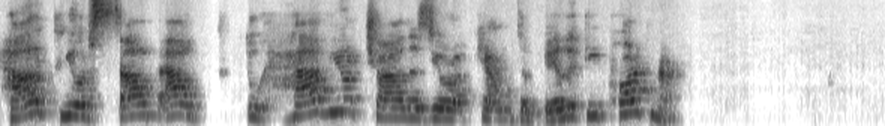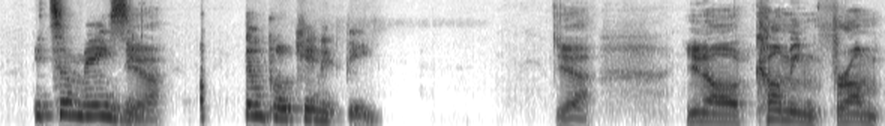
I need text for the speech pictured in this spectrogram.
help yourself out, to have your child as your accountability partner. It's amazing. Yeah. How simple can it be? Yeah. You know, coming from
